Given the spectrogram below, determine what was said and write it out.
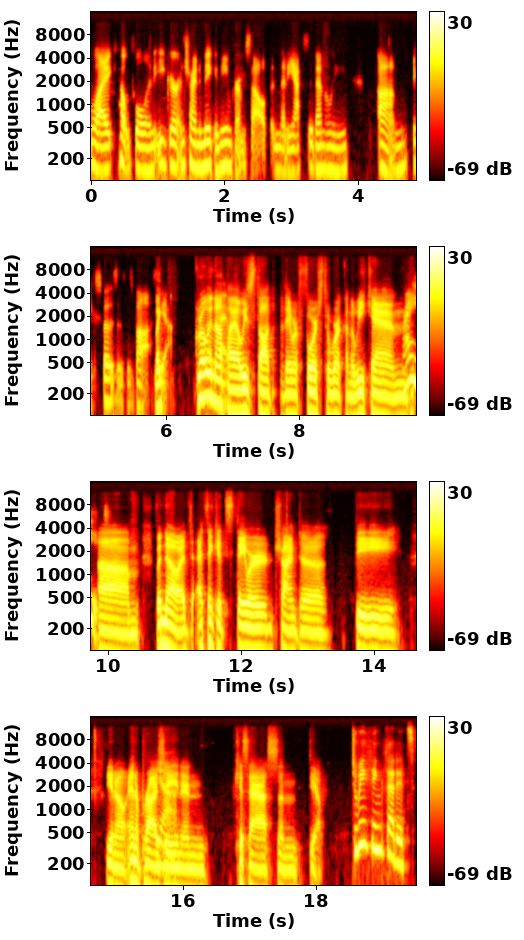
like helpful and eager and trying to make a name for himself and then he accidentally um exposes his boss. Like, yeah. Growing Okay. up, I always thought that they were forced to work on the weekend. Right. Um, but no, I, I think it's they were trying to be, you know, enterprising and kiss ass and yeah. do we think that it's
